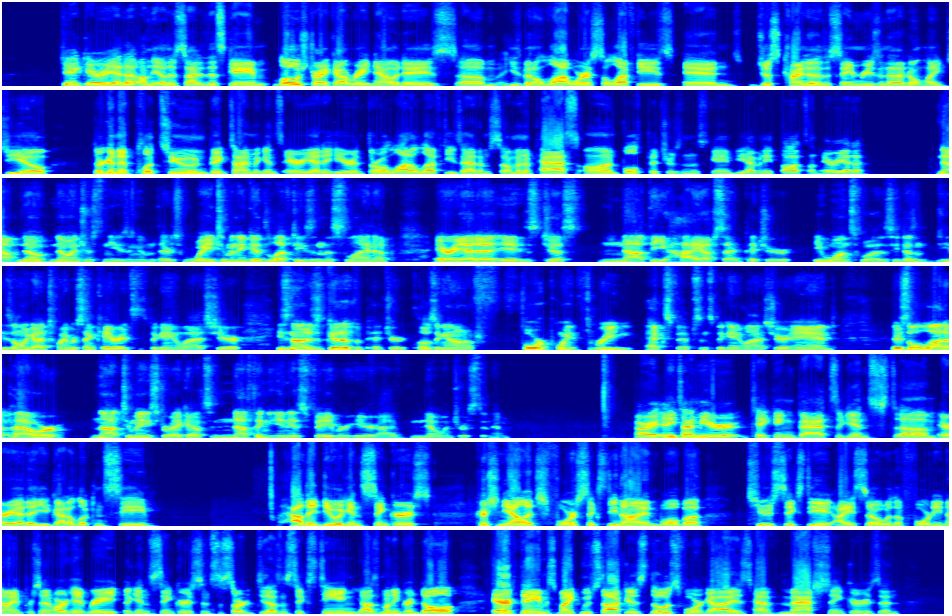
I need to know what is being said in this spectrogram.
Jake Arrieta on the other side of this game, low strikeout rate nowadays. Um, he's been a lot worse to lefties, and just kind of the same reason that I don't like Gio. They're going to platoon big time against Arrieta here and throw a lot of lefties at him. So I'm going to pass on both pitchers in this game. Do you have any thoughts on Arrieta? No, no, no interest in using him. There's way too many good lefties in this lineup. Arrieta is just not the high upside pitcher he once was. He doesn't. He's only got twenty percent K rate since the beginning of last year. He's not as good of a pitcher, closing in on a four point three xFIP since the beginning of last year. And there's a lot of power, not too many strikeouts, nothing in his favor here. I have no interest in him. All right. Anytime you're taking bats against um, Arrieta, you got to look and see how they do against sinkers. Christian Yelich, 469 Woba, 268 ISO with a 49% hard hit rate against sinkers since the start of 2016. Yasmani Grandal, Eric Thames, Mike Moustakas, those four guys have mashed sinkers, and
